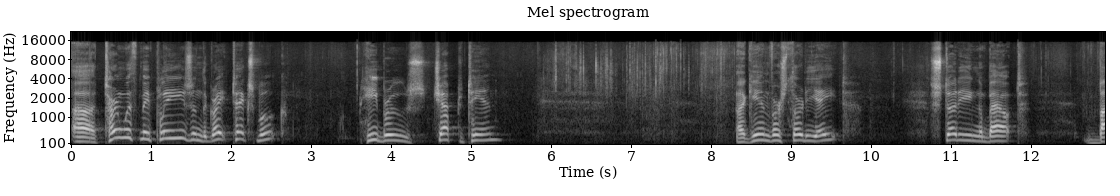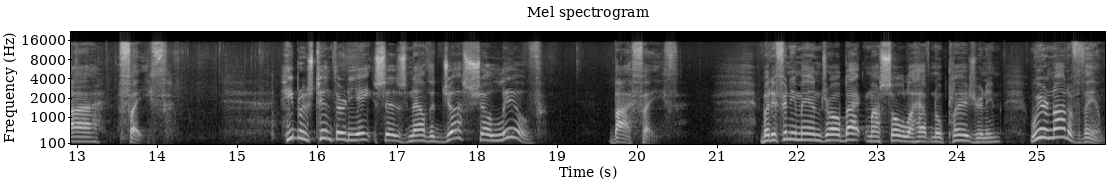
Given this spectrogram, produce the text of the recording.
Uh, turn with me, please, in the great textbook, Hebrews chapter 10. Again, verse 38, studying about by faith. Hebrews 10:38 says, "Now the just shall live by faith. But if any man draw back, my soul I have no pleasure in him. We're not of them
